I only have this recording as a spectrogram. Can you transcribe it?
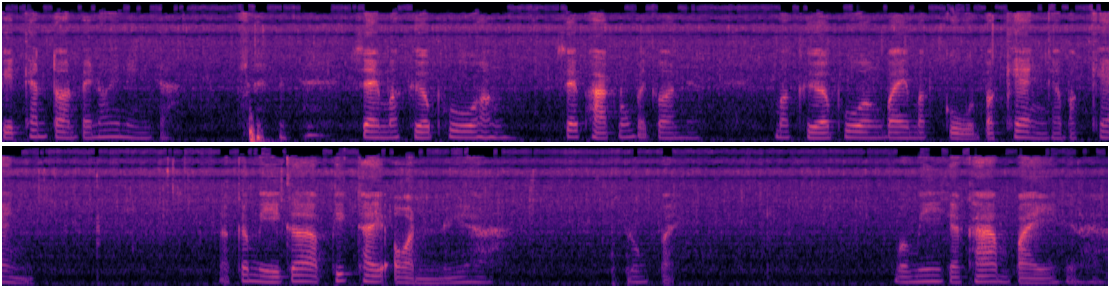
ผิดขั้นตอนไปน้อยหนึ่งจ้ะ ใส่มะเขือพวง ใส่ผักลงไปก่อนเนี่ยมะเขือพวงใบมะกรูดบักแข้งค่ะบักแข้งแล้วก็มีก็พริกไทยอ่อนนี่ค่ะ ลงไปบะมี่ก็ข้ามไปนะคะ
